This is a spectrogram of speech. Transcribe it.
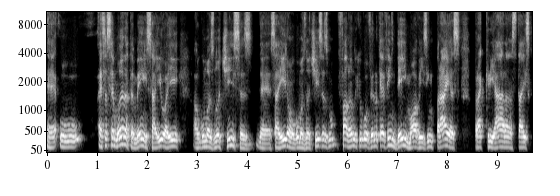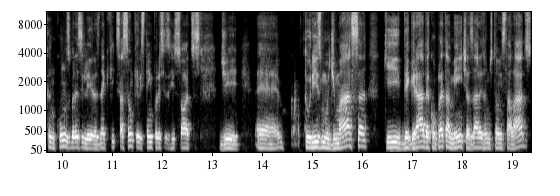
É, o, essa semana também saiu aí algumas notícias, né, saíram algumas notícias falando que o governo quer vender imóveis em praias para criar as tais Cancuns brasileiras, né? Que fixação que eles têm por esses resorts de é, turismo de massa que degrada completamente as áreas onde estão instalados,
